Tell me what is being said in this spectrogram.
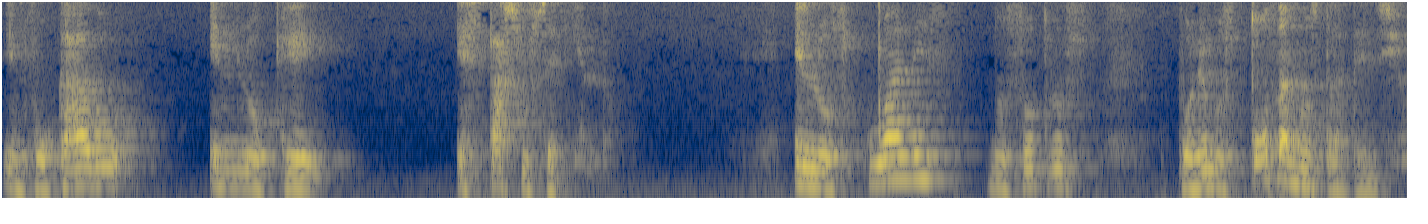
enfocado en lo que está sucediendo, en los cuales nosotros ponemos toda nuestra atención.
